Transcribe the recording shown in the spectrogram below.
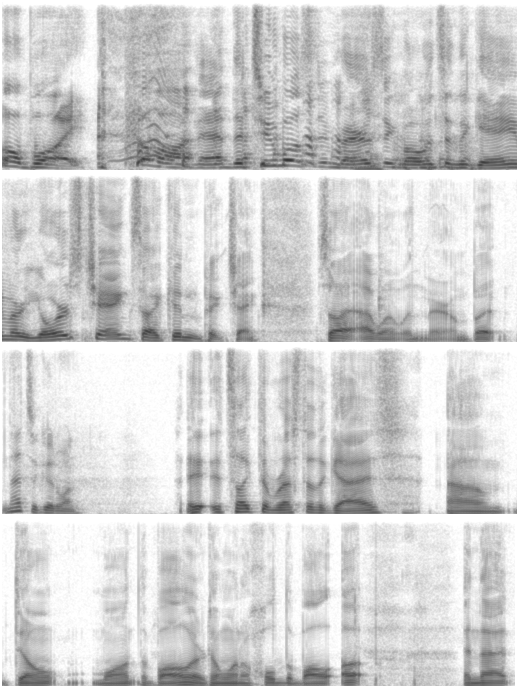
"Oh boy, come on, man!" The two most embarrassing moments in the game are yours, Chang. So I couldn't pick Chang, so I, I went with Meram. But That's a good one. it, it's like the rest of the guys um, don't want the ball or don't want to hold the ball up, and that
